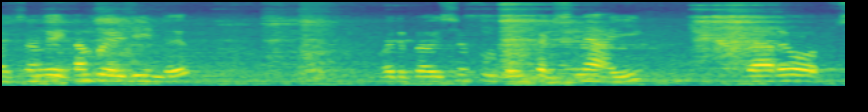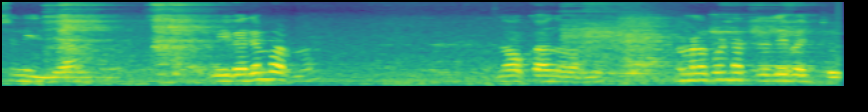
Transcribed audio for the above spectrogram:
ഭക്ഷണം കഴിക്കാൻ പേടിയുണ്ട്. ഒരു പ്രാവശ്യം ഫുഡ് ഇൻഫെക്ഷനായി വേറെ ഓപ്ഷൻ ഇല്ല. വിവരം പറഞ്ഞു. നോക്കാമെന്ന് പറഞ്ഞു. നമ്മളെ കൊണ്ട് അത്രയല്ലേ പറ്റൂ.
